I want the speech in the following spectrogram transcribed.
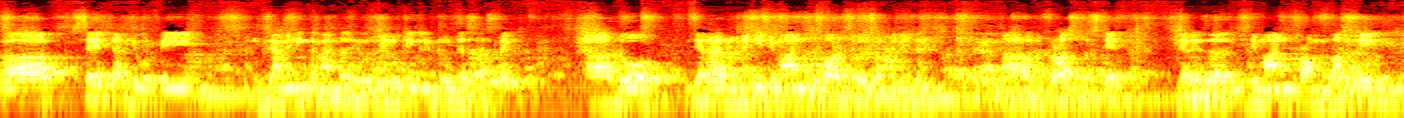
uh, said that he would be examining the matter, he would be looking into this aspect. though there are many demands for civil subdivision across the state, there is a demand from Laskein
